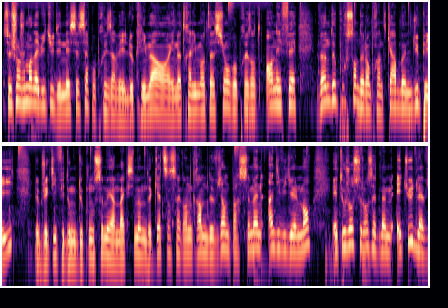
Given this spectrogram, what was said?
Ce changement d'habitude est nécessaire pour préserver le climat hein, et notre alimentation représente en effet 22% de l'empreinte carbone du pays. L'objectif est donc de consommer un maximum de 450 g de viande par semaine individuellement et toujours selon cette même étude, la viande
